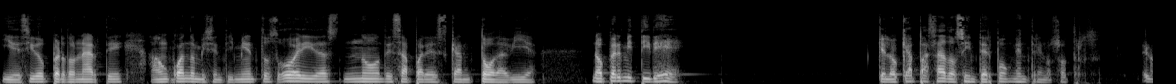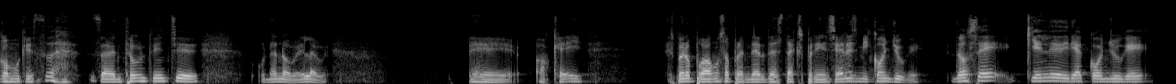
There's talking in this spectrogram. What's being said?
y decido perdonarte aun cuando mis sentimientos o heridas no desaparezcan todavía. No permitiré que lo que ha pasado se interponga entre nosotros. Como que se aventó un pinche. Una novela, güey. Eh, ok. Espero podamos aprender de esta experiencia. Eres mi cónyuge. No sé quién le diría cónyuge.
